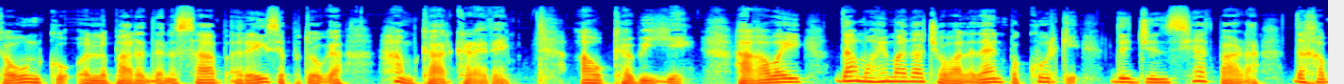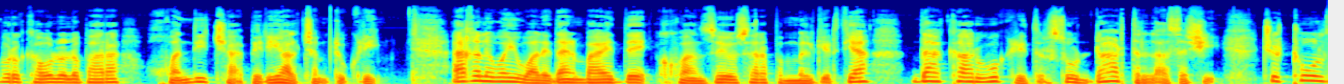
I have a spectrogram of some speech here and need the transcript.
کوونکو لپاره د نصاب رئیس په توګه هم کار کړی دی او کوي یې هغه وایي دا مهمه ده چې والدین په کور کې د جنسیت په اړه د خبرو کولو لپاره خوندي چاپیریال چمتو کړي هغه لوی والدین باید د خوانځیو سره په ملګرتیا دا کار وکړي تر څو ډاډ ترلاسه شي چې ټول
